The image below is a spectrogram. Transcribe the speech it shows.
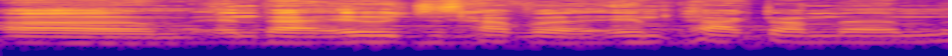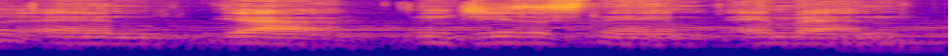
um, and that it would just have an impact on them. And yeah, in Jesus' name, amen.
